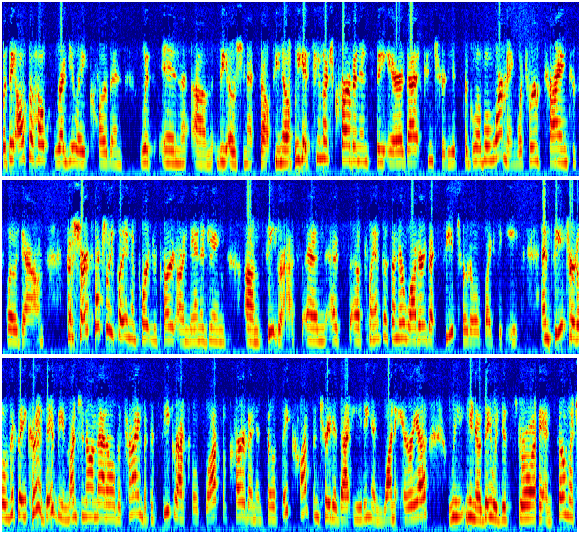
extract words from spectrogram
but they also help regulate carbon within um, the ocean itself. You know, if we get too much carbon into the air, that contributes to global warming, which we're trying to slow down. So sharks actually play an important part on managing um, seagrass, and it's a plant that's underwater that sea turtles like to eat. And sea turtles, if they could, they'd be munching on that all the time. But the seagrass holds lots of carbon, and so if they concentrated that eating in one area, we, you know, they would destroy, and so much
